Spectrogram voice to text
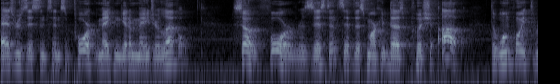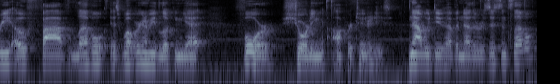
as resistance and support, making it a major level. So for resistance, if this market does push up, the 1.305 level is what we're going to be looking at for shorting opportunities. Now we do have another resistance level,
